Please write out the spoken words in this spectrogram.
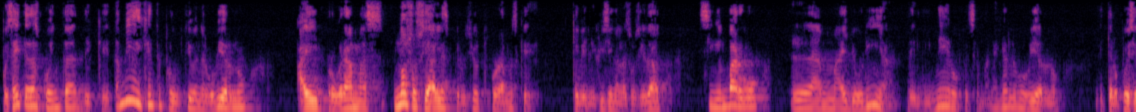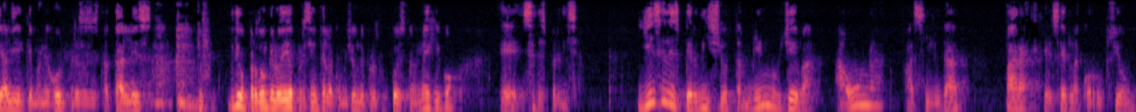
pues ahí te das cuenta de que también hay gente productiva en el gobierno, hay programas no sociales, pero otros programas que, que benefician a la sociedad. Sin embargo, la mayoría del dinero que se maneja en el gobierno, y te lo puede decir alguien que manejó empresas estatales, yo digo, perdón que lo diga, presidente de la Comisión de Presupuesto en México, eh, se desperdicia. Y ese desperdicio también nos lleva a una facilidad para ejercer la corrupción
